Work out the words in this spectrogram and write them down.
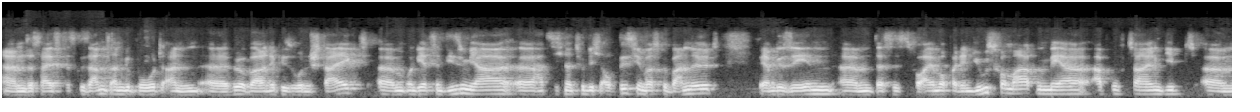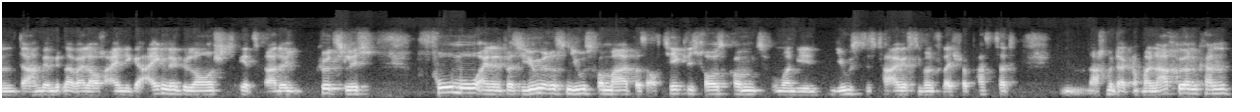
Ähm, das heißt, das Gesamtangebot an äh, hörbaren Episoden steigt. Ähm, und jetzt in diesem Jahr äh, hat sich natürlich auch ein bisschen was gewandelt. Wir haben gesehen, ähm, dass es vor allem auch bei den News-Formaten mehr Abrufzahlen gibt. Ähm, da haben wir mittlerweile auch einige eigene gelauncht. Jetzt gerade kürzlich FOMO, ein etwas jüngeres News-Format, das auch täglich rauskommt, wo man die News des Tages, die man vielleicht verpasst hat, Nachmittag nochmal nachhören kann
